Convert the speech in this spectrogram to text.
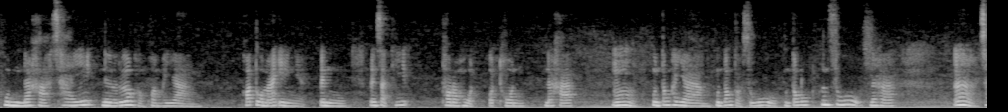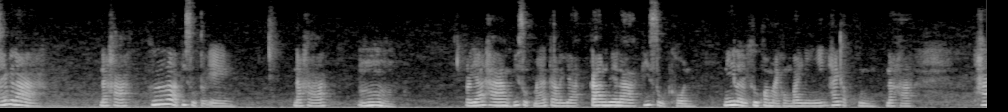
คุณนะคะใช้ในเรื่องของความพยายาม เพราะตัวม้าเองเนี่ย เป็นเป็นสัตว์ที่ทรหดอดทนนะคะ อืมคุณต้องพยายาม คุณต้องต่อสู้ คุณต้องลุกขึ้นสู้นะคะอ่าใช้เวลานะคะ เพื่อพิสูจน์ตัวเองนะคะ อืมระยะทางพิสูจน์แม้การระยะการเวลาพิสูจน์คน นี่เลยคือความหมายของใบนี้ให้กับคุณนะคะ ถ้า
